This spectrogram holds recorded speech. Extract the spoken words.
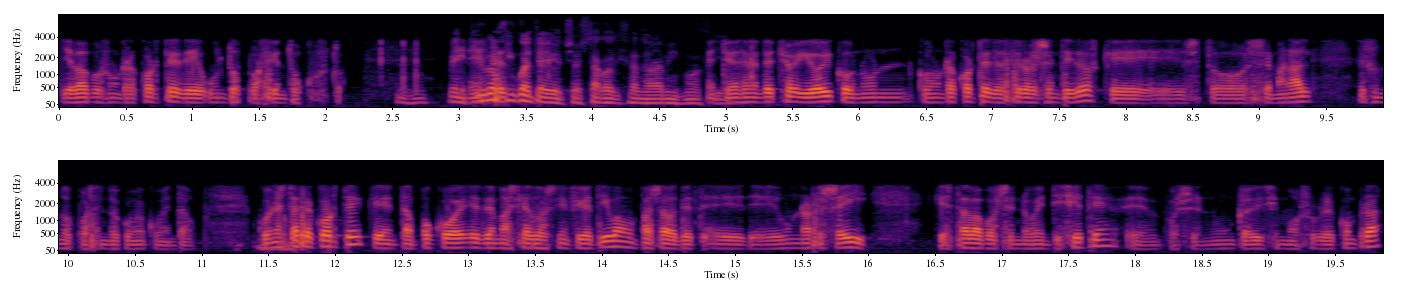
lleva pues un recorte de un 2% justo. 21,58 está cotizando ahora mismo. 21,58 y hoy con un, con un recorte del 0,62 que esto semanal es un 2% como he comentado. Con este recorte, que tampoco es demasiado significativo, hemos pasado de, de un RSI que estaba pues en 97, eh, pues en un clarísimo sobrecompra,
